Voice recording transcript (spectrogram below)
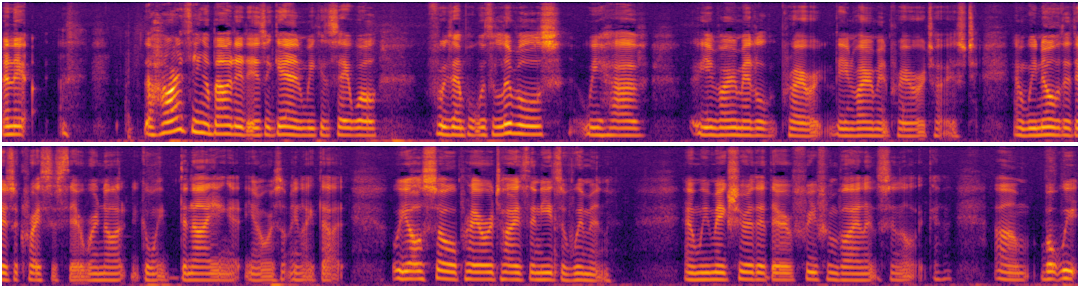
and they, the hard thing about it is, again, we can say, well, for example, with the liberals, we have the environmental prior the environment prioritized, and we know that there's a crisis there. We're not going denying it, you know, or something like that. We also prioritize the needs of women, and we make sure that they're free from violence and all that kind of. Um, but we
